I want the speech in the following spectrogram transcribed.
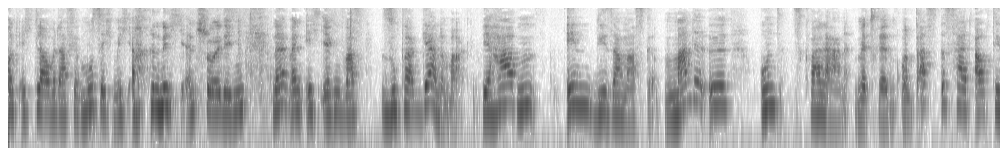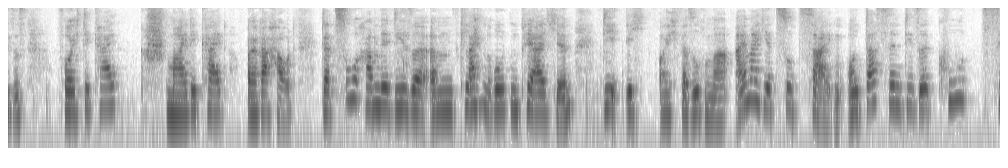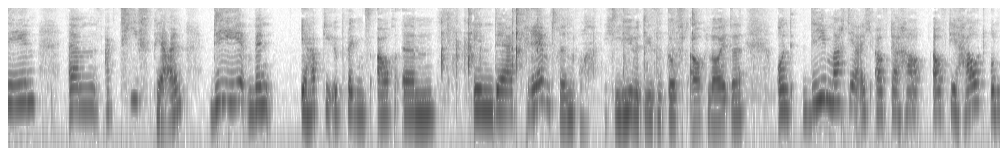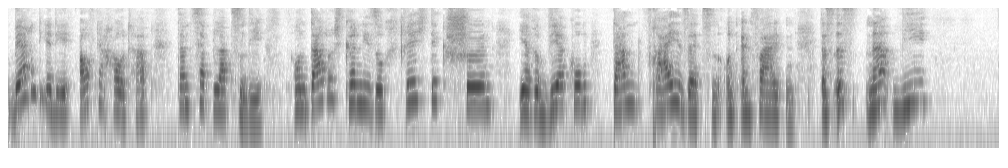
Und ich glaube, dafür muss ich mich auch nicht entschuldigen, ne, wenn ich irgendwas super gerne mag. Wir haben in dieser Maske Mandelöl und Squalane mit drin. Und das ist halt auch dieses Feuchtigkeit, Geschmeidigkeit eurer Haut. Dazu haben wir diese ähm, kleinen roten Perlchen, die ich euch versuche mal einmal hier zu zeigen. Und das sind diese Q10 ähm, Aktivperlen, die, wenn Ihr habt die übrigens auch ähm, in der Creme drin. Oh, ich liebe diesen Duft auch, Leute. Und die macht ihr euch auf, der auf die Haut. Und während ihr die auf der Haut habt, dann zerplatzen die. Und dadurch können die so richtig schön ihre Wirkung dann freisetzen und entfalten. Das ist ne, wie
